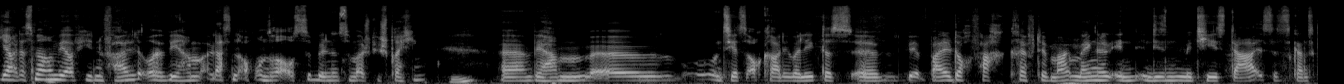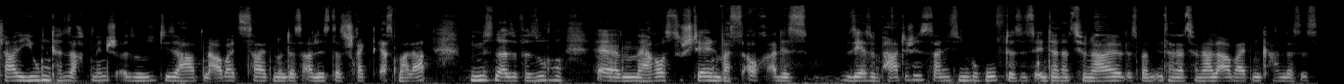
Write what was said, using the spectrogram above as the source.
Ja, das machen wir auf jeden Fall. Äh, wir haben, lassen auch unsere Auszubildenden zum Beispiel sprechen. Mhm. Äh, wir haben äh, uns jetzt auch gerade überlegt, dass wir, weil doch Fachkräftemängel in, in diesen Metiers da ist, ist ganz klar, die Jugend sagt, Mensch, also diese harten Arbeitszeiten und das alles, das schreckt erstmal ab. Wir müssen also versuchen ähm, herauszustellen, was auch alles sehr sympathisch ist an diesem Beruf, dass es international, dass man international arbeiten kann, dass es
